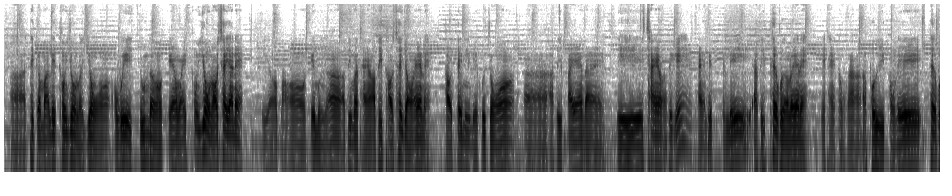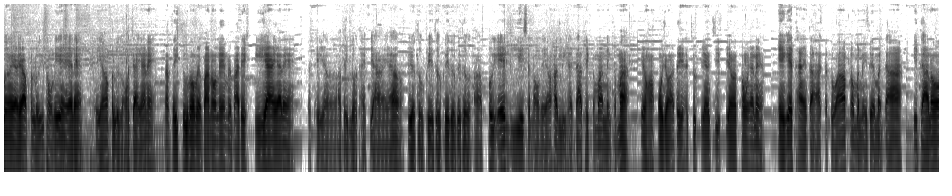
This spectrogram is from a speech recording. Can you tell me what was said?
à thế cả mà lên thông dụng là dùng ở về chủ nợ cái máy thông dụng nó chơi này thì bảo cái mừng à thì mà thằng à thì thảo chơi giỏi này thảo chơi này để của chúng à thì phải này thì chơi thì cái thằng thì lấy à thì thơ vừa rồi này cái thằng thằng à phơi thằng đấy thơ vừa này à phải lấy thằng đấy này thì phải lấy con chạy này là tí chú nó mày ba nó lên mày ba để kia này teyo ati lo thai ya ya pio tu pio tu pio tu pio tu a pui e li e sa long de ya ha li ha da thai kama nei kama pio ha phong jong ati ha chu pian chi pian thong ya ne e ge thai ta ka tu a plo ma nei de ma da i da no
